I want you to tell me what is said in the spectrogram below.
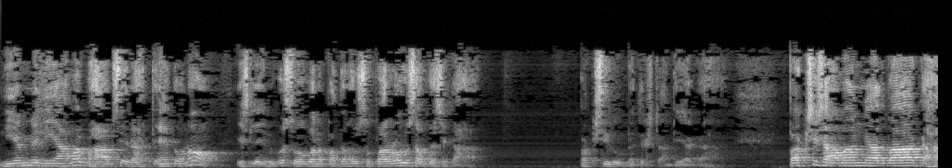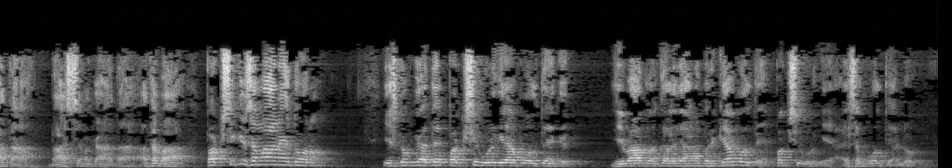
नियम में नियामक भाव से रहते हैं दोनों, इसलिए इनको शोभन पतन सुपर्ण शब्द से कहा। पक्षी रूप में दृष्टांत कहा। पक्षी सामान्य अथवा कहा था भाष्य में कहा था अथवा पक्षी के समान है दोनों। इसको कहते हैं, पक्षी उड़ गया बोलते हैं कि जीवात्मा चले जाने पर क्या बोलते हैं? पक्षी उड़ गया, ऐसा बोलते हैं लोग।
